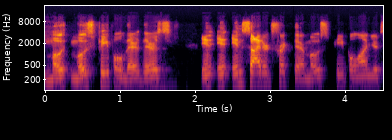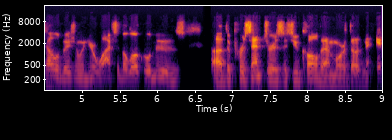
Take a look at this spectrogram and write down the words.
most most people there there's in, in, insider trick there. Most people on your television when you're watching the local news, uh, the presenters as you call them, or the na-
